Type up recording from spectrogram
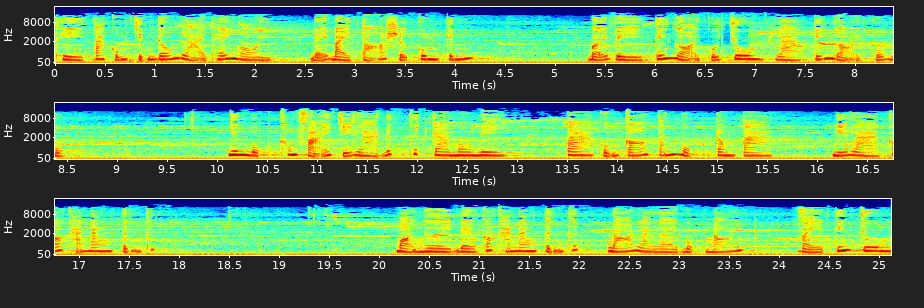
thì ta cũng chỉnh đốn lại thế ngồi để bày tỏ sự cung kính bởi vì tiếng gọi của chuông là tiếng gọi của Bụt. Nhưng Bụt không phải chỉ là Đức Thích Ca Mâu Ni, ta cũng có tánh Bụt trong ta, nghĩa là có khả năng tỉnh thức. Mọi người đều có khả năng tỉnh thức đó là lời bụt nói. Vậy tiếng chuông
